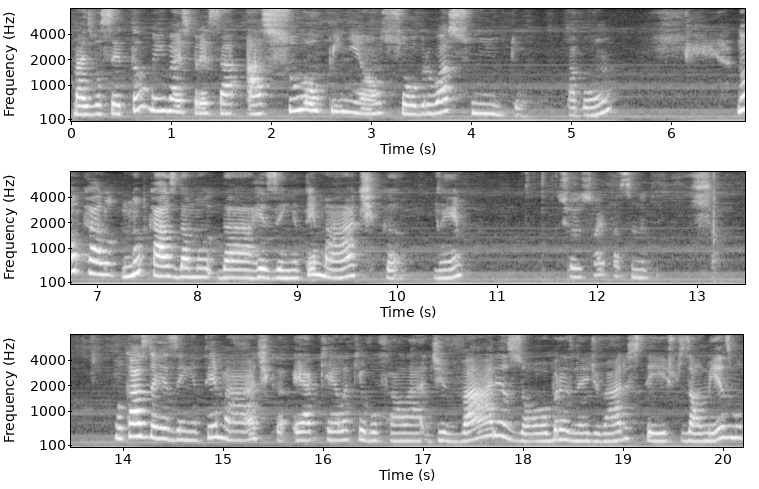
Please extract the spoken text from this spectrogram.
Mas você também vai expressar a sua opinião sobre o assunto, tá bom? No, calo, no caso da, da resenha temática, né? Deixa eu só ir passando aqui. No caso da resenha temática, é aquela que eu vou falar de várias obras, né, de vários textos ao mesmo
